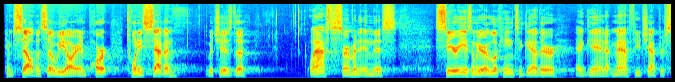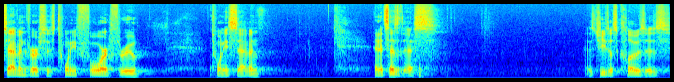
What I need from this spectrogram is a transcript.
Himself. And so we are in part 27 which is the last sermon in this series, and we are looking together again at Matthew chapter 7, verses 24 through 27. And it says this as Jesus closes,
